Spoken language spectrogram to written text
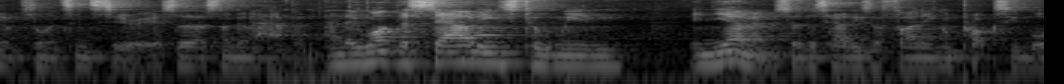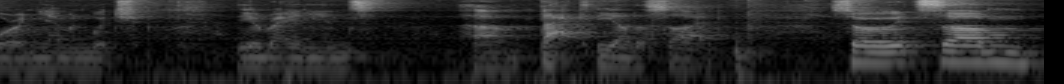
influence in Syria, so that's not going to happen. And they want the Saudis to win in Yemen. So the Saudis are fighting a proxy war in Yemen, which the Iranians um, back the other side. So it's um,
